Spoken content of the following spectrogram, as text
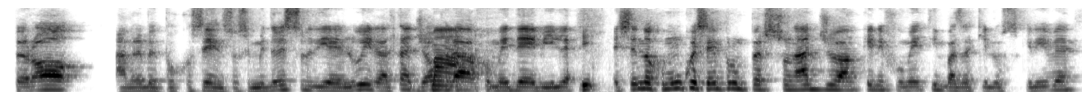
Però avrebbe poco senso. Se mi dovessero dire lui in realtà già Ma... come Devil, essendo comunque sempre un personaggio anche nei fumetti in base a chi lo scrive,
